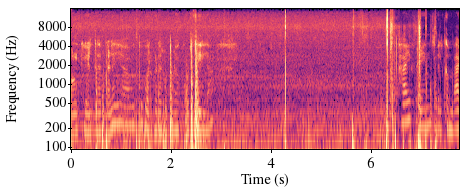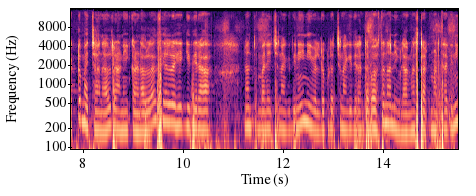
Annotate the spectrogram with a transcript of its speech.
ಮಗಳು ಕೇಳ್ತಾ ಇರ್ತಾಳೆ ಯಾವತ್ತೂ ಹೊರಗಡೆ ಕೂಡ ಕೊಡಿಸಿಲ್ಲ hi friends welcome back to my channel Rani Kannada vlogs ಎಲ್ಲರೂ ಹೇಗಿದ್ದೀರಾ? ನಾನು ತುಂಬಾ ಚೆನ್ನಾಗಿದ್ದೀನಿ. ನೀವೆಲ್ಲರೂ ಕೂಡ ಚೆನ್ನಾಗಿದ್ದೀರಾ ಅಂತ ಭಾವಿಸ್ತಾ ನಾನು ಈ ವ್ಲಾಗ್ನ ಸ್ಟಾರ್ಟ್ ಮಾಡ್ತಾ ಇದ್ದೀನಿ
